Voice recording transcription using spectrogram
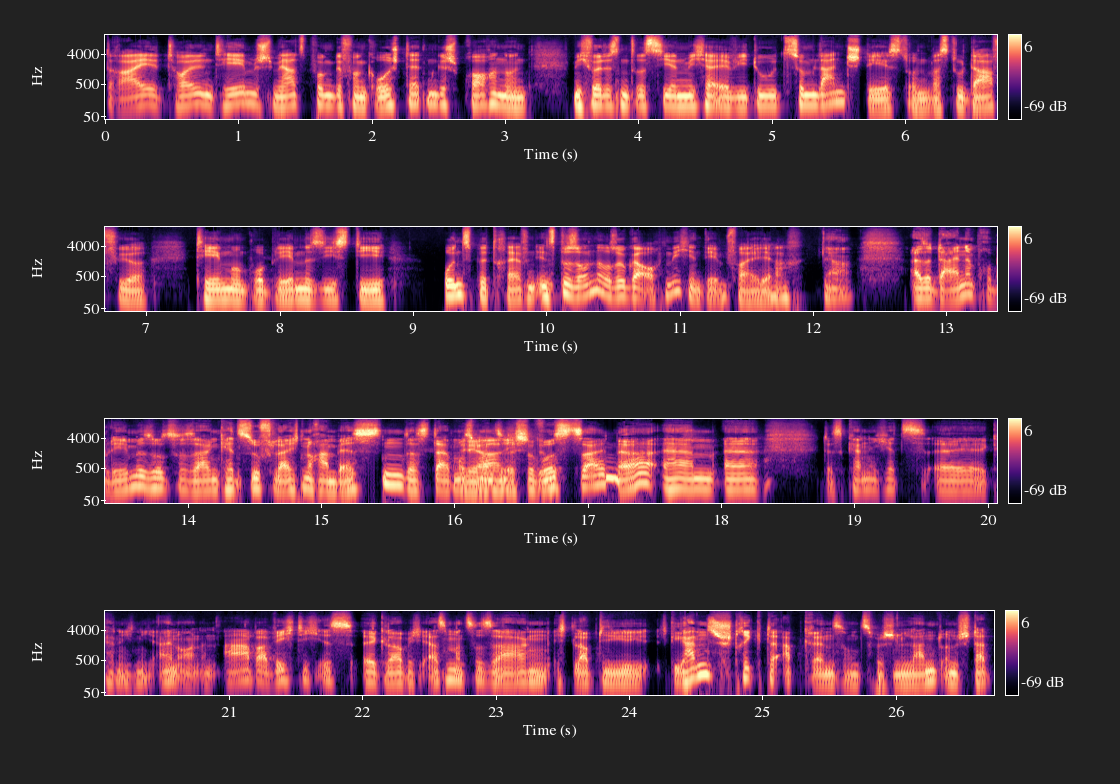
drei tollen Themen, Schmerzpunkte von Großstädten gesprochen und mich würde es interessieren, Michael, wie du zum Land stehst und was du da für Themen und Probleme siehst, die uns betreffen, insbesondere sogar auch mich in dem Fall, ja. Ja, also deine Probleme sozusagen kennst du vielleicht noch am besten, das, da muss ja, man sich bewusst sein. Ne? Ähm, äh, das kann ich jetzt, äh, kann ich nicht einordnen. Aber wichtig ist, äh, glaube ich, erstmal zu sagen, ich glaube, die, ganz strikte Abgrenzung zwischen Land und Stadt,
